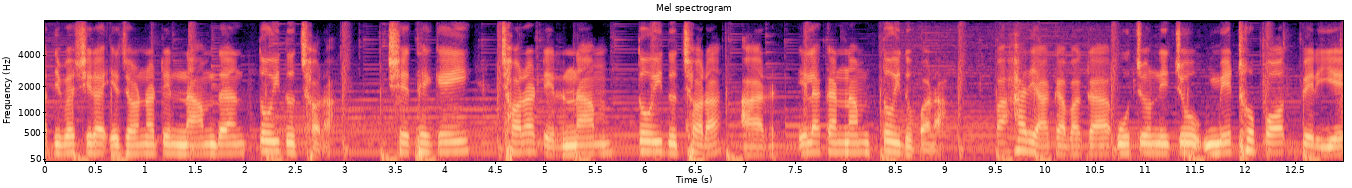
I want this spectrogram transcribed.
আদিবাসীরা এ ঝর্ণাটির নাম দেন তৈদু ছড়া সে থেকেই ছড়াটির নাম তৈদু ছড়া আর এলাকার নাম তৈদুপাড়া। পাহাড়ি আঁকাবাঁকা, উঁচু নিচু মেঠো পথ পেরিয়ে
